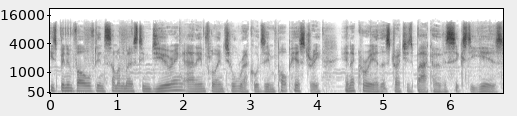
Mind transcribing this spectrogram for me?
he's been involved in some of the most enduring and influential records in pop history in a career that stretches back over 60 years.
